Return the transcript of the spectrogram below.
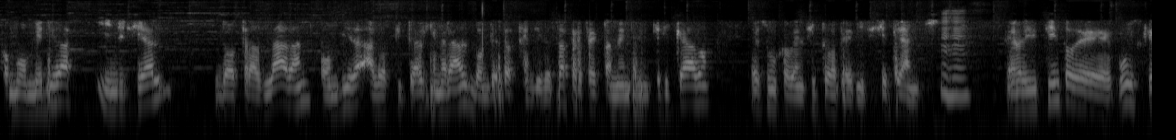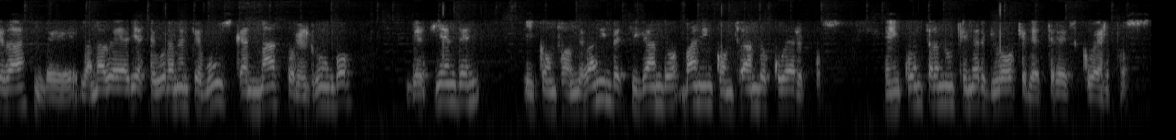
Como medida inicial, lo trasladan con vida al Hospital General, donde es atendido. Está perfectamente identificado, es un jovencito de 17 años. En el instinto de búsqueda de la nave aérea, seguramente buscan más por el rumbo, descienden y conforme van investigando, van encontrando cuerpos. Encuentran un primer bloque de tres cuerpos.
